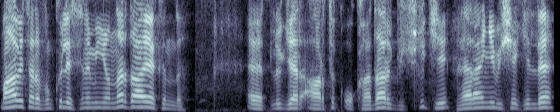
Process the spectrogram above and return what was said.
mavi tarafın kulesine minyonlar daha yakındı. Evet Luger artık o kadar güçlü ki herhangi bir şekilde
